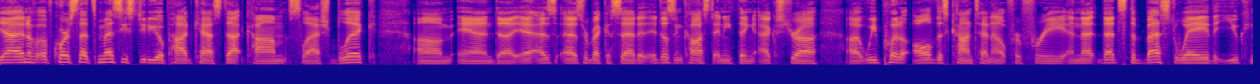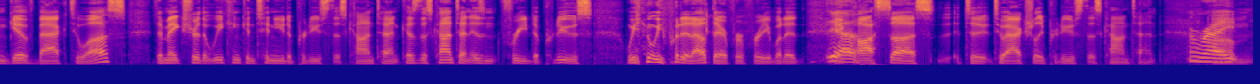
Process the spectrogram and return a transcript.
Yeah, and of, of course that's messystudiopodcast.com slash blick. Um, and uh, as as Rebecca said, it, it doesn't cost anything extra. Uh, we put all of this content out for free, and that that's the best way that you can give back to us to make sure that we can continue to produce this content because this content isn't free to produce. We, we put it out there for free, but it, Yeah. it costs us to to actually produce this content. Right. Um,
